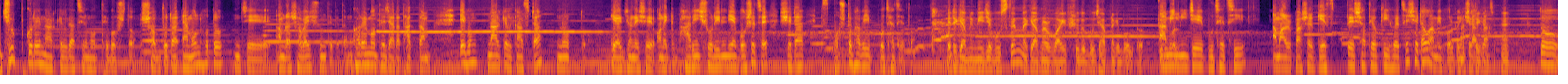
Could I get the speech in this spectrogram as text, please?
ঝুপ করে নারকেল গাছের মধ্যে বসতো। শব্দটা এমন হতো যে আমরা সবাই শুনতে পেতাম। ঘরের মধ্যে যারা থাকতাম এবং নারকেল গাছটা নড়তো। কে একজন এসে অনেক ভারী শরীর নিয়ে বসেছে সেটা স্পষ্টভাবেই বোঝা যেত। এটা কি আপনি নিজে বুঝতেন নাকি আপনার ওয়াইফ শুধু বুঝে আপনাকে বলতো? আমি নিজে বুঝেছি আমার বাসার গেস্টদের সাথেও কি হয়েছে সেটাও আমি বলব আচ্ছা ইনশাআল্লাহ। হ্যাঁ। তো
